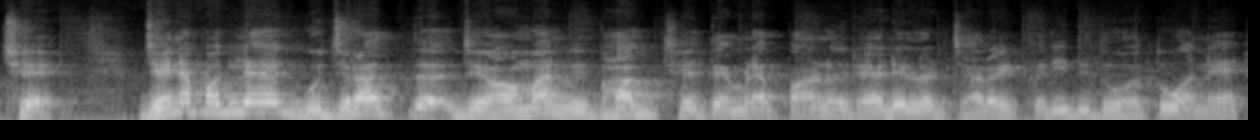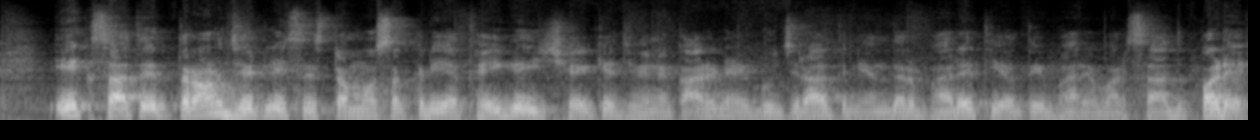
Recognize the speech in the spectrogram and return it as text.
છે. જેને પગલે ગુજરાત જે હવામાન વિભાગ છે તેમણે પણ રેડ એલર્ટ જાહેર કરી દીધું હતું અને એક સાથે ત્રણ જેટલી સિસ્ટમો સક્રિય થઈ ગઈ છે કે જેને કારણે ગુજરાતની અંદર ભારેથી અતિ ભારે વરસાદ પડે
